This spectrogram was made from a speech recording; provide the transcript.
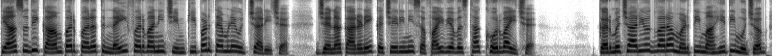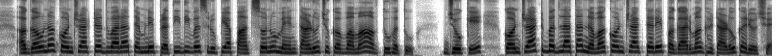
ત્યાં સુધી કામ પર પરત નહીં ફરવાની ચીમકી પણ તેમણે ઉચ્ચારી છે, જેના કારણે કચેરીની સફાઈ વ્યવસ્થા ખોરવાઈ છે. કર્મચારીઓ દ્વારા મળતી માહિતી મુજબ, અગાઉના કોન્ટ્રાક્ટર દ્વારા તેમણે પ્રતિદિવસ રૂપિયા પાંચસોનું મહેનતાણું ચૂકવવામાં આવતું હતું, જો કે, કોન્ટ્રાક્ટ બદલાતા નવા કોન્ટ્રાક્ટરે પગારમાં ઘટાડો કર્યો છે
